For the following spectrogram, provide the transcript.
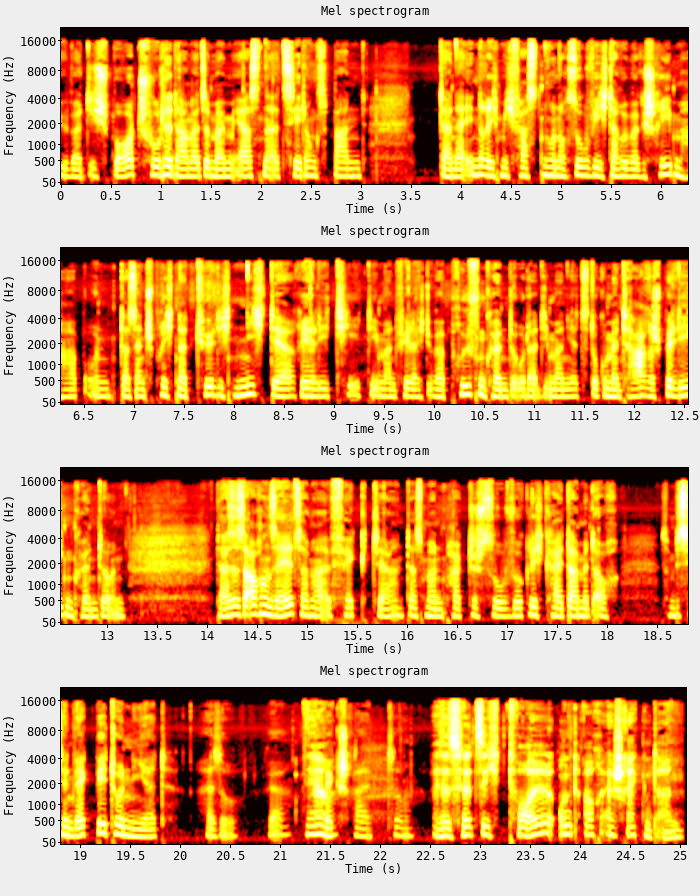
über die Sportschule damals in meinem ersten Erzählungsband. Dann erinnere ich mich fast nur noch so, wie ich darüber geschrieben habe. Und das entspricht natürlich nicht der Realität, die man vielleicht überprüfen könnte oder die man jetzt dokumentarisch belegen könnte. Und das ist auch ein seltsamer Effekt, ja, dass man praktisch so Wirklichkeit damit auch so ein bisschen wegbetoniert, also ja, ja. wegschreibt. So. Also es hört sich toll und auch erschreckend an.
